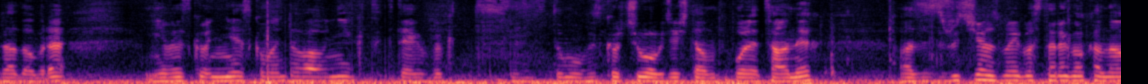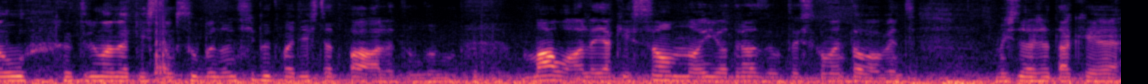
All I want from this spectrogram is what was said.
za dobre. Nie, wysko- nie skomentował nikt, kto jakby to mu wyskoczyło gdzieś tam w polecanych. A zrzuciłem z mojego starego kanału, który mam jakieś tam suby, no niby 22, ale to, to mało, ale jakieś są, no i od razu ktoś skomentował, więc myślę, że takie,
